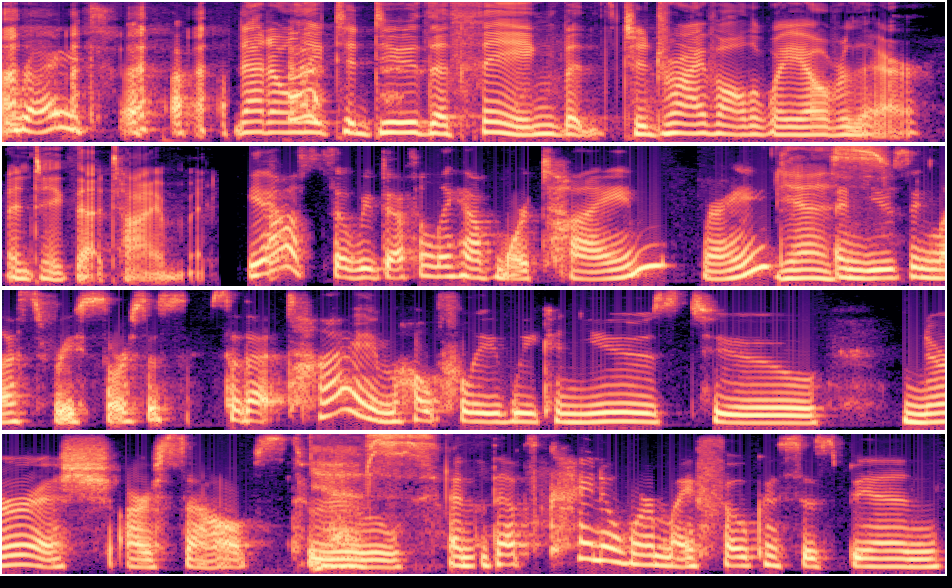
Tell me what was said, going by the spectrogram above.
right. Not only to do the thing, but to drive all the way over there and take that time. Yeah, so we definitely have more time, right? Yes. And using less resources. So that time, hopefully, we can use to nourish ourselves through. Yes. And that's kind of where my focus has been.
